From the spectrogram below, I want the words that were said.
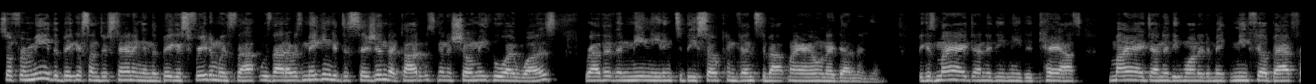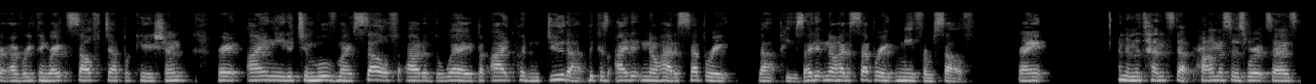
So for me, the biggest understanding and the biggest freedom was that was that I was making a decision that God was going to show me who I was rather than me needing to be so convinced about my own identity. Because my identity needed chaos. My identity wanted to make me feel bad for everything, right? Self-deprecation, right? I needed to move myself out of the way, but I couldn't do that because I didn't know how to separate that piece. I didn't know how to separate me from self, right? And in the 10 step promises where it says,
